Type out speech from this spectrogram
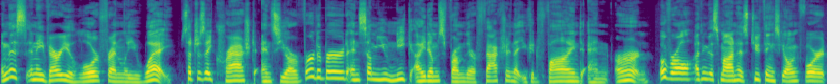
and this in a very lore-friendly way, such as a crashed NCR vertibird and some unique items from their faction that you could find and earn. Overall, I think this mod has two things going for it.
